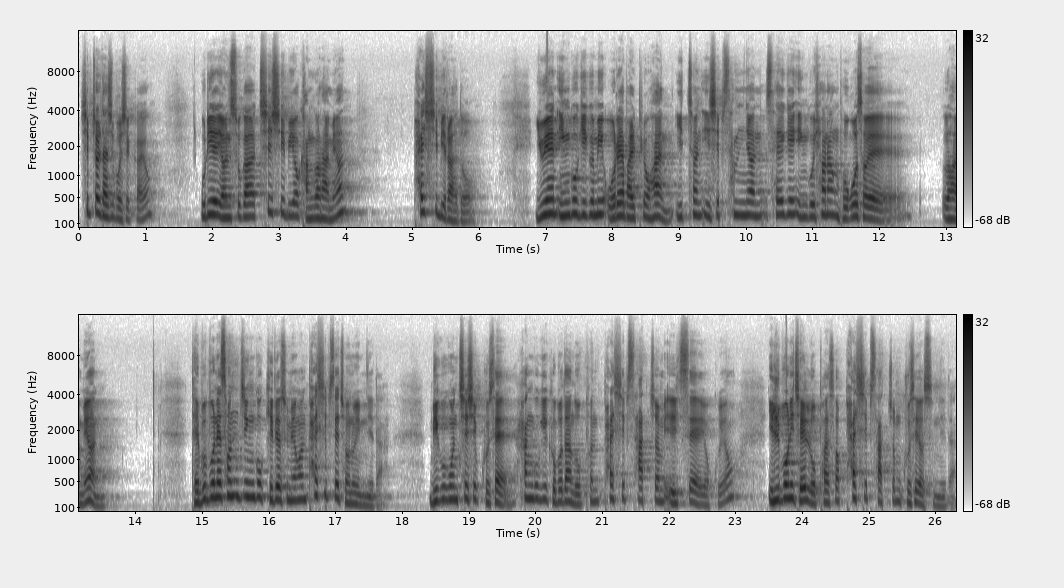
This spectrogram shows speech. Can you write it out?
10절 다시 보실까요? 우리의 연수가 70이어 강건하면 80이라도 유엔 인구 기금이 올해 발표한 2023년 세계 인구 현황 보고서에 의하면 대부분의 선진국 기대 수명은 80세 전후입니다. 미국은 79세, 한국이 그보다 높은 84.1세였고요. 일본이 제일 높아서 84.9세였습니다.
